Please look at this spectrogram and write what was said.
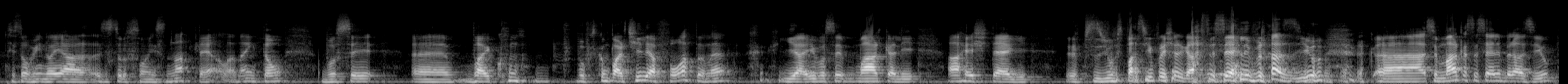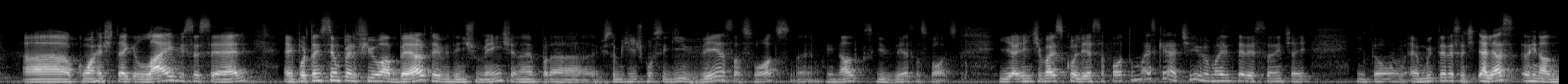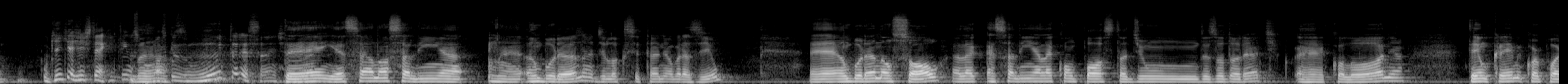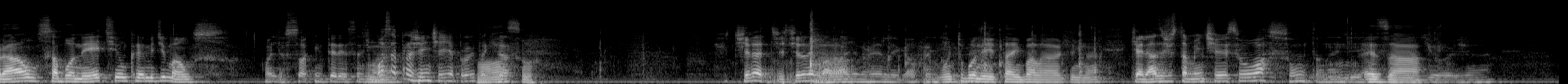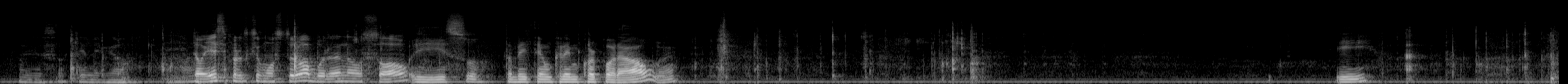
Vocês estão vendo aí as instruções na tela, né? Então você é, vai com, compartilha a foto, né? E aí você marca ali a hashtag. Eu preciso de um espacinho para enxergar. CCL Brasil. Uh, você marca CCL Brasil uh, com a hashtag LiveCCL. É importante ser um perfil aberto, evidentemente, né, para justamente a gente conseguir ver essas fotos, né, o Reinaldo conseguir ver essas fotos. E aí a gente vai escolher essa foto mais criativa, mais interessante aí. Então é muito interessante. E, aliás, Reinaldo, o que, que a gente tem aqui? Tem umas, umas coisas muito interessantes. Né? Tem, né? essa é a nossa linha é, Amburana de L'Occitânia ao Brasil. É, Amburana ao Sol, é, essa linha ela é composta de um desodorante é, colônia, tem um creme corporal, um sabonete e um creme de mãos. Olha só que interessante. Mostra pra gente aí, aproveita Nossa. que já... Tira, tira da embalagem, não é legal pra gente Muito ver. bonita a embalagem, né? Que aliás é justamente esse o assunto, né? De, Exato. De hoje, né? Olha só que legal. Então esse produto que você mostrou, a Burana ao Sol. Isso. Também tem um creme corporal, né? e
